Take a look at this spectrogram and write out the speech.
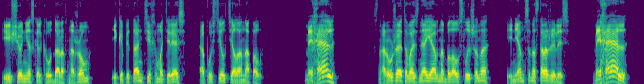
Еще несколько ударов ножом, и капитан, тихо матерясь, опустил тело на пол. «Михель!» Снаружи эта возня явно была услышана, и немцы насторожились. «Михель!»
